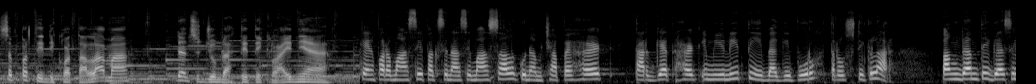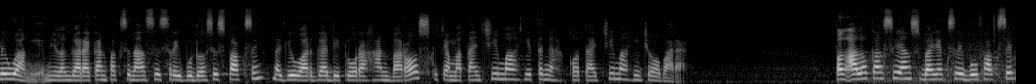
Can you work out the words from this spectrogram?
seperti di Kota Lama dan sejumlah titik lainnya. Ke informasi vaksinasi massal guna mencapai herd, target herd immunity bagi buruh terus digelar. Pangdam 3 Siliwangi menyelenggarakan vaksinasi 1000 dosis vaksin bagi warga di Kelurahan Baros, Kecamatan Cimahi Tengah, Kota Cimahi, Jawa Barat. Pengalokasian sebanyak 1000 vaksin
